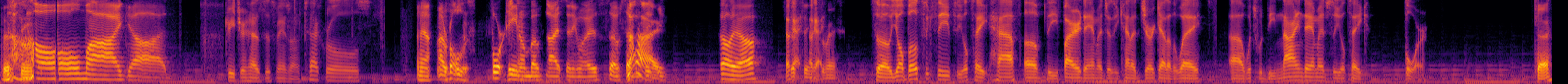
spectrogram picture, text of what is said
15. Oh my god. Creature has disadvantage on attack rolls. Yeah, I rolled a 14 on both dice, anyways. So 17. Nice. Hell yeah. Okay, okay. So you'll both succeed, so you'll take half of the fire damage as you kind of jerk out of the way, uh, which would be nine damage, so you'll take four. Okay.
